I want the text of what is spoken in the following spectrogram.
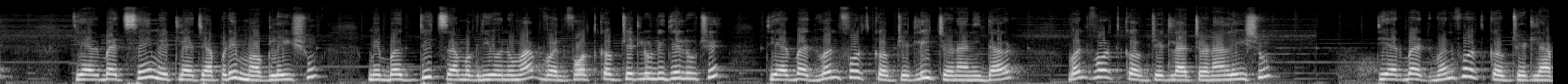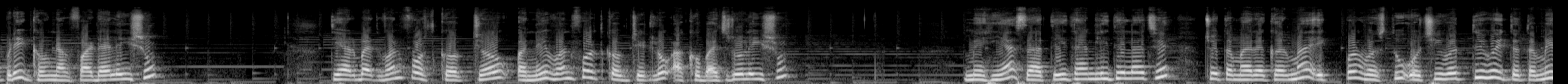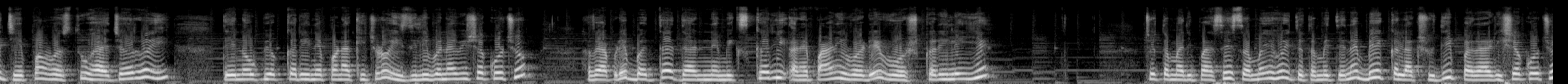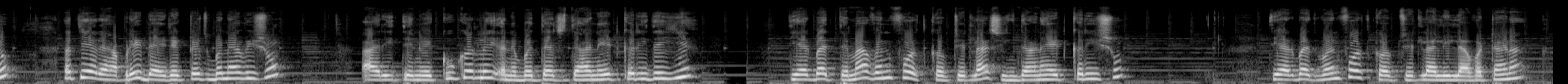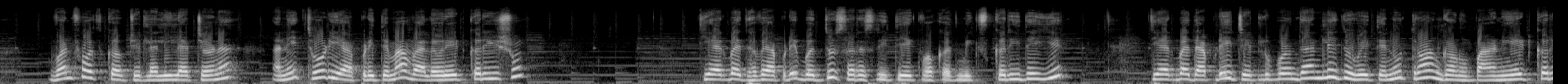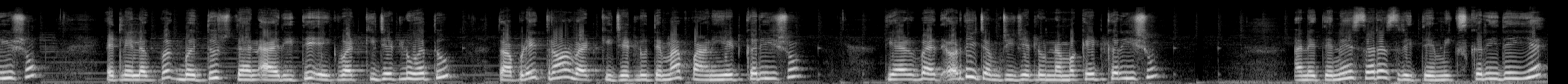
ત્યારબાદ સેમ એટલા જ આપણે મગ લઈશું. મેં બધી જ સામગ્રીઓનું માપ વન ફોર્થ કપ જેટલું લીધેલું છે. ત્યારબાદ વન ફોર્થ કપ જેટલી ચણાની દાળ વન ફોર્થ કપ જેટલા ચણા લઈશું. ત્યારબાદ વન ફોર્થ કપ જેટલા આપણે ઘઉંના ફાડા લઈશું. ત્યારબાદ વન ફોર્થ કપ જવ અને વન ફોર્થ કપ જેટલો આખો બાજરો લઈશું. મેં અહીંયા સાતેય ધાન લીધેલા છે. જો તમારા ઘરમાં એક પણ વસ્તુ ઓછી વધતી હોય તો તમે જે પણ વસ્તુ હાજર હોય, તેનો ઉપયોગ કરીને પણ આ ખીચડો ઇઝીલી બનાવી શકો છો. હવે આપણે બધા ધાનને મિક્સ કરી અને પાણી વડે વોશ કરી લઈએ. જો તમારી પાસે સમય હોય તો તમે તેને બે કલાક સુધી પલાળી શકો છો. અત્યારે આપણે ડાયરેક્ટ જ બનાવીશું. આ રીતેનું એક કુકર લઈ અને બધા જ ધાન એડ કરી દઈએ. ત્યારબાદ તેમાં વન ફોર્થ કપ જેટલા શિંગદાણા એડ કરીશું. ત્યારબાદ વન ફોર્થ કપ જેટલા લીલા વટાણા વન ફોર્થ કપ જેટલા લીલા ચણા અને થોડી આપણે તેમાં વાલોર એડ કરીશું. ત્યારબાદ હવે આપણે બધું સરસ રીતે એક વખત મિક્સ કરી દઈએ. ત્યારબાદ આપણે જેટલું પણ ધાન લીધું હોય તેનું ત્રણ ગણું પાણી એડ કરીશું. એટલે લગભગ બધું જ ધાન આ રીતે એક વાટકી જેટલું હતું. તો આપણે ત્રણ વાટકી જેટલું તેમાં પાણી એડ કરીશું. ત્યારબાદ અડધી ચમચી જેટલું નમક એડ કરીશું. અને તેને સરસ રીતે મિક્સ કરી દઈએ.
